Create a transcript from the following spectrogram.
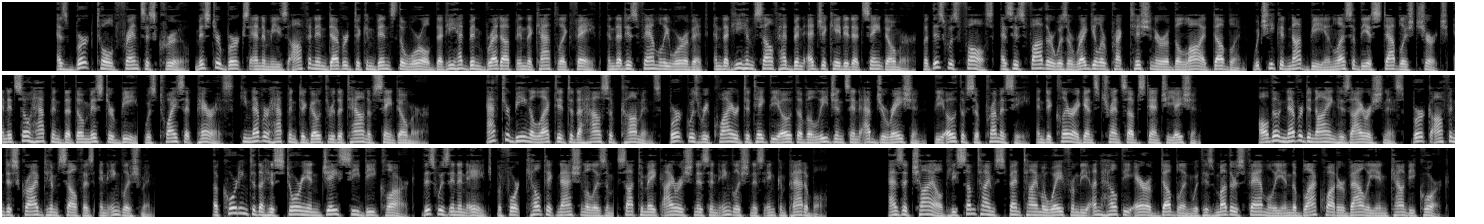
As Burke told Francis Crewe, Mr. Burke's enemies often endeavoured to convince the world that he had been bred up in the Catholic faith, and that his family were of it, and that he himself had been educated at St. Omer, but this was false, as his father was a regular practitioner of the law at Dublin, which he could not be unless of the established church, and it so happened that though Mr. B. was twice at Paris, he never happened to go through the town of St. Omer. After being elected to the House of Commons, Burke was required to take the oath of allegiance and abjuration, the oath of supremacy, and declare against transubstantiation. Although never denying his Irishness, Burke often described himself as an Englishman. According to the historian J. C. D. Clark, this was in an age before Celtic nationalism sought to make Irishness and Englishness incompatible. As a child he sometimes spent time away from the unhealthy air of Dublin with his mother's family in the Blackwater Valley in County Cork.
